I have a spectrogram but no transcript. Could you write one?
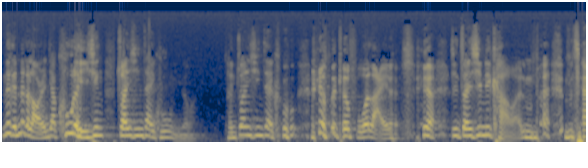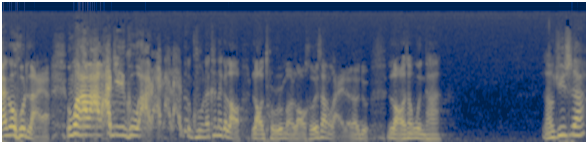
那个那个老人家哭了，已经专心在哭，你知道吗？很专心在哭，认不得佛来了，呀，就专心的考啊，唔唔才个佛来啊，哇哇哇继续哭啊，来来来都哭。那看那个老老头嘛，老和尚来了，他就老和尚问他：“老居士啊，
